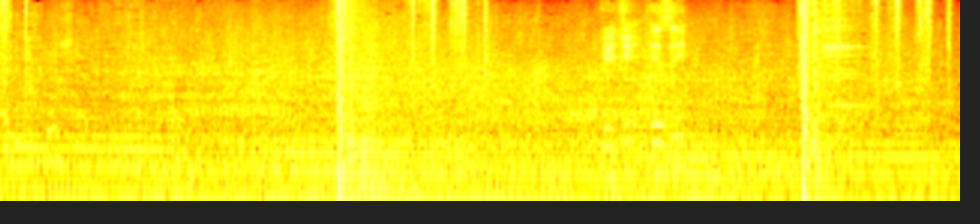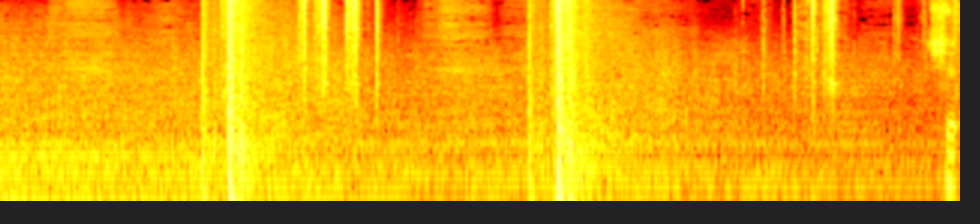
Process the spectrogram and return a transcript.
I did cool shit. GG, Izzy. Shit.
